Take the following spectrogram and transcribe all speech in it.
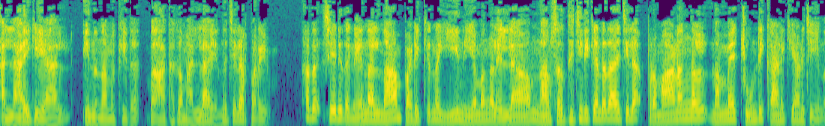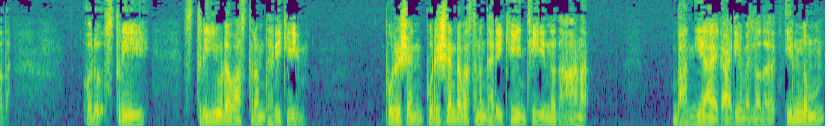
അല്ലായികയാൽ ഇന്ന് നമുക്കിത് ബാധകമല്ല എന്ന് ചിലർ പറയും. അത് ശരി തന്നെ. എന്നാൽ നാം പഠിക്കുന്ന ഈ നിയമങ്ങളെല്ലാം നാം ശ്രദ്ധിച്ചിരിക്കേണ്ടതായ ചില പ്രമാണങ്ങൾ നമ്മെ ചൂണ്ടിക്കാണിക്കുകയാണ് ചെയ്യുന്നത്. ഒരു സ്ത്രീ സ്ത്രീയുടെ വസ്ത്രം ധരിക്കുകയും പുരുഷൻ പുരുഷന്റെ വസ്ത്രം ധരിക്കുകയും ചെയ്യുന്നതാണ് ഭംഗിയായ കാര്യം എന്നത് ഇന്നും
